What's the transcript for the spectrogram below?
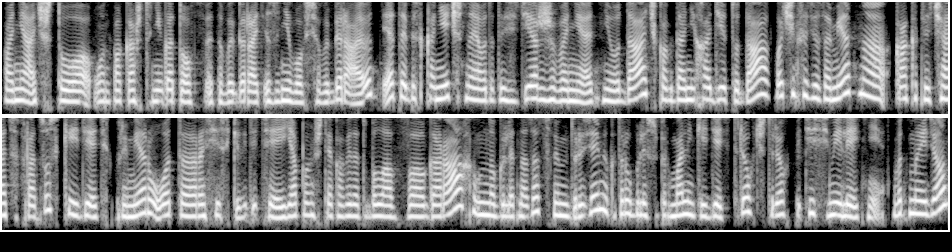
понять, что он пока что не готов это выбирать, и за него все выбирают. Это бесконечное вот это сдерживание от неудач, когда не ходи туда. Очень, кстати, заметно, как отличаются французские дети, к примеру, от российских детей. Я помню, что я когда-то была в горах много лет назад со своими друзьями, у которых были супер маленькие дети, трех, четырех, пяти, семилетние. Вот мы идем,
